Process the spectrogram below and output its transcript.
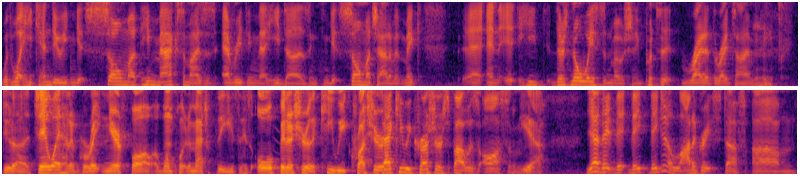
with what he can do he can get so much he maximizes everything that he does and can get so much out of it make and it, he there's no wasted motion he puts it right at the right time Dude, uh, Jay White had a great near fall at one point in the match with the, his, his old finisher, the Kiwi Crusher. that kiwi crusher spot was awesome yeah. Yeah, they, they, they, they did a lot of great stuff. Um,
